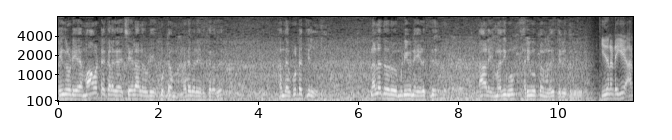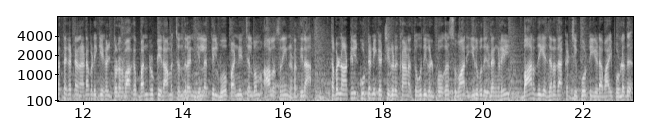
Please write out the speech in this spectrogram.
எங்களுடைய மாவட்ட கழக செயலாளருடைய கூட்டம் நடைபெற இருக்கிறது. அந்த கூட்டத்தில் நல்லதொரு முடிவினை எடுத்து நாளை மதிவும் அறிவிப்போம் என்பதை தெரிவித்துக் கொள்கிறேன். இதனிடையே அடுத்த கட்ட நடவடிக்கைகள் தொடர்பாக பன்ருட்டி ராமச்சந்திரன் இல்லத்தில் ஓ பன்னீர்செல்வம் ஆலோசனை நடத்தினார். தமிழ்நாட்டில் கூட்டணி கட்சிகளுக்கான தொகுதிகள் போக சுமார் இருபது இடங்களில் பாரதிய ஜனதா கட்சி போட்டியிட வாய்ப்புள்ளது.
